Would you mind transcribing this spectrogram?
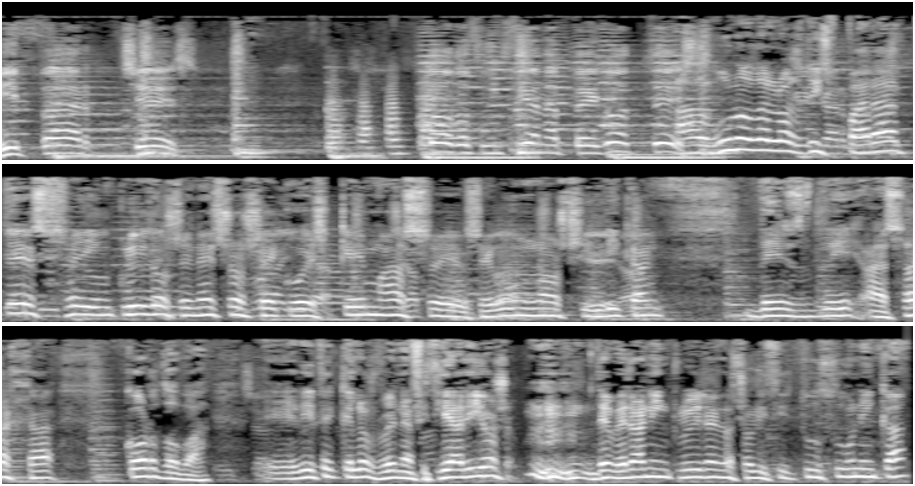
y parches. Todo funciona pegotes. Algunos de los disparates incluidos en esos ecoesquemas, eh, según nos indican desde Asaja, Córdoba. Eh, dice que los beneficiarios deberán incluir en la solicitud única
